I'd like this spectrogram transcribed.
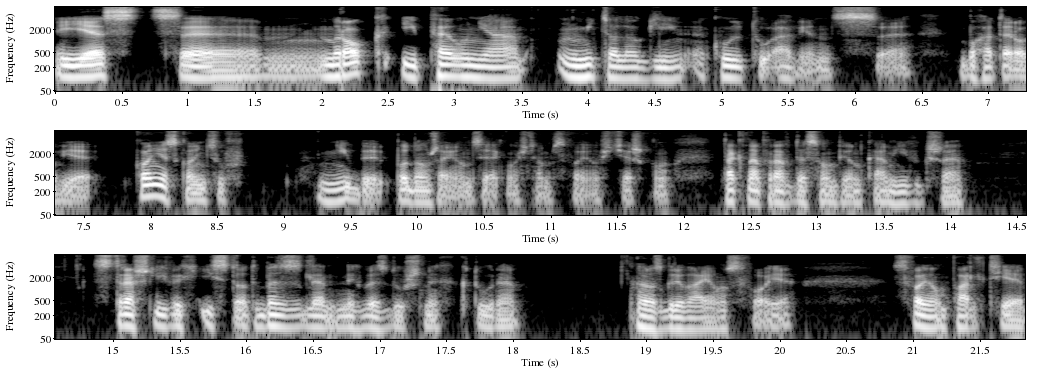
jest mrok i pełnia mitologii kultu, a więc e, bohaterowie koniec końców niby podążający jakąś tam swoją ścieżką, tak naprawdę są pionkami w grze straszliwych istot, bezwzględnych, bezdusznych, które rozgrywają swoje, swoją partię,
